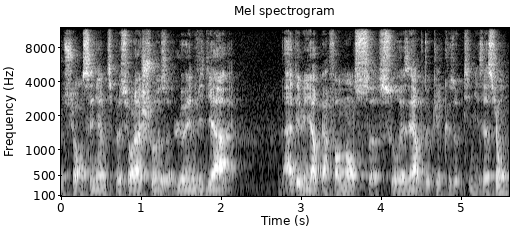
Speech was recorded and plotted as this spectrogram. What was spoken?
je me suis renseigné un petit peu sur la chose, le Nvidia a des meilleures performances sous réserve de quelques optimisations.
